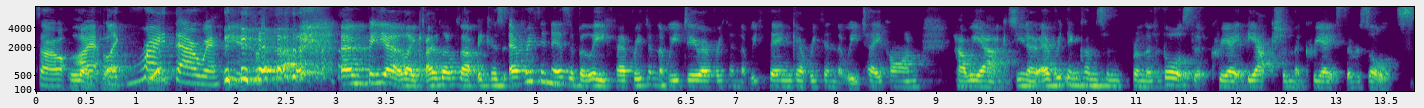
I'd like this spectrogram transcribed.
So Love I, that. like, right there with you. um, but yeah, like I love that because everything is a belief. Everything that we do, everything that we think, everything that we take on, how we act, you know, everything comes from, from the thoughts that create the action that creates the results.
